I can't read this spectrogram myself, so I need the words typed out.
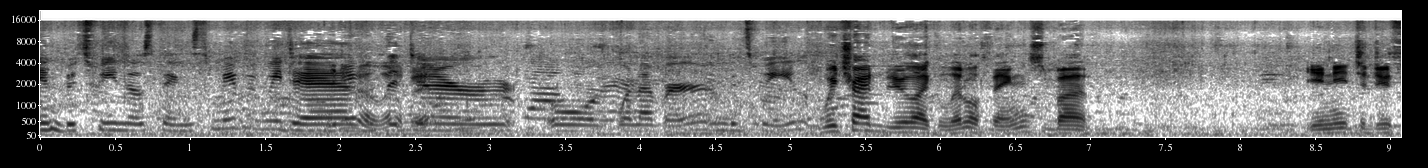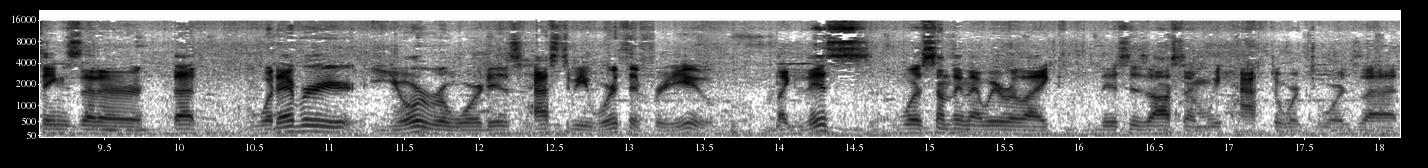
in between those things. Maybe we We did, did a with the little bit. dinner or whatever in between. We tried to do like little things, but you need to do things that are that whatever your reward is has to be worth it for you. Like this was something that we were like, this is awesome. We have to work towards that.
